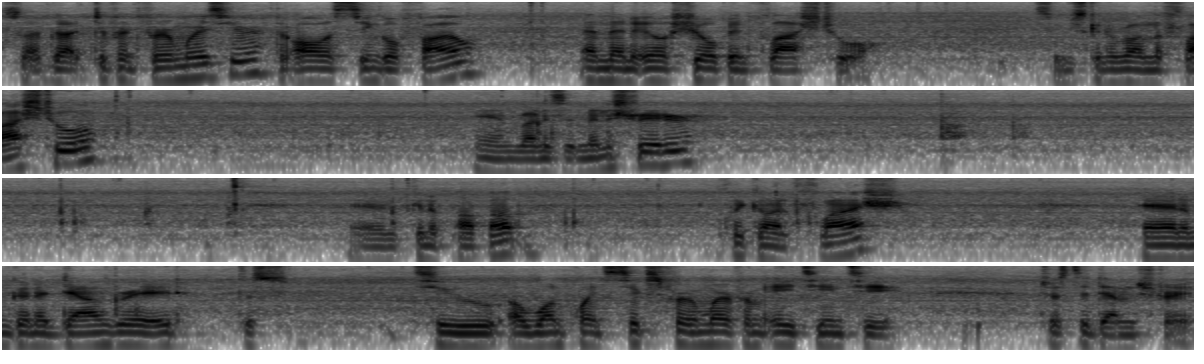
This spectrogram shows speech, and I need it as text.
So I've got different firmwares here. They're all a single file. And then it'll show up in Flash Tool. So I'm just going to run the Flash Tool and run as administrator. And it's going to pop up. Click on Flash. And I'm going to downgrade this to a 1.6 firmware from AT&T just to demonstrate.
